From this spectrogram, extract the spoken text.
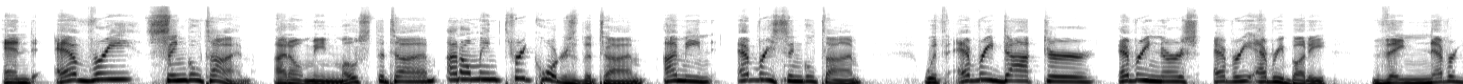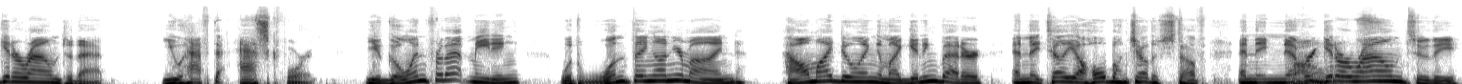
And every single time, I don't mean most of the time, I don't mean three quarters of the time, I mean every single time, with every doctor, every nurse, every everybody, they never get around to that. You have to ask for it. You go in for that meeting with one thing on your mind. How am I doing? Am I getting better? And they tell you a whole bunch of other stuff, and they never Oh, get around to the.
